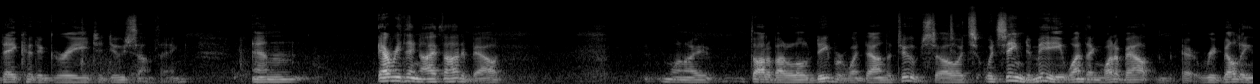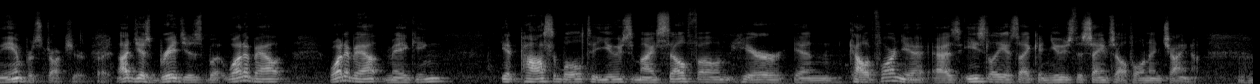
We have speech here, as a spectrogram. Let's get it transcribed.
they could agree to do something? And everything I thought about when I thought about it a little deeper went down the tube. So it's, it would seem to me, one thing, what about uh, rebuilding the infrastructure? Right. Not just bridges, but what about, what about making it possible to use my cell phone here in California as easily as I can use the same cell phone in China. Mm-hmm.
